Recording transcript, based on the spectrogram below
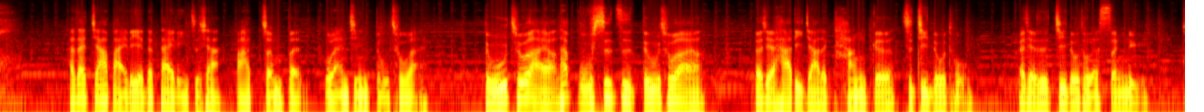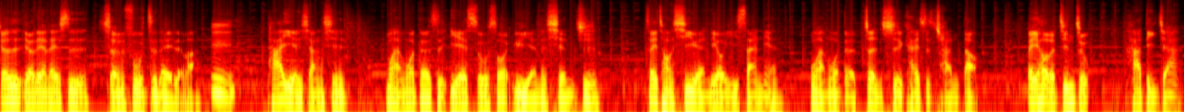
他在加百列的带领之下，把整本古兰经读出来，读出来啊，他不是字，读出来啊。而且哈蒂家的堂哥是基督徒，而且是基督徒的僧侣。”就是有点类似神父之类的吧。嗯，他也相信穆罕默德是耶稣所预言的先知，所以从西元六一三年，穆罕默德正式开始传道。背后的金主哈蒂家，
